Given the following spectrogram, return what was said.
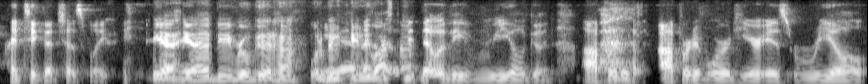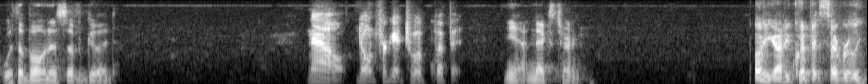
I'd take that chest plate. Yeah, yeah, that'd be real good, huh? Would have been handy that, last would time. be- that would be real good. Operative operative word here is real with a bonus of good. Now, don't forget to equip it. Yeah, next turn. Oh, you got to equip it separately.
